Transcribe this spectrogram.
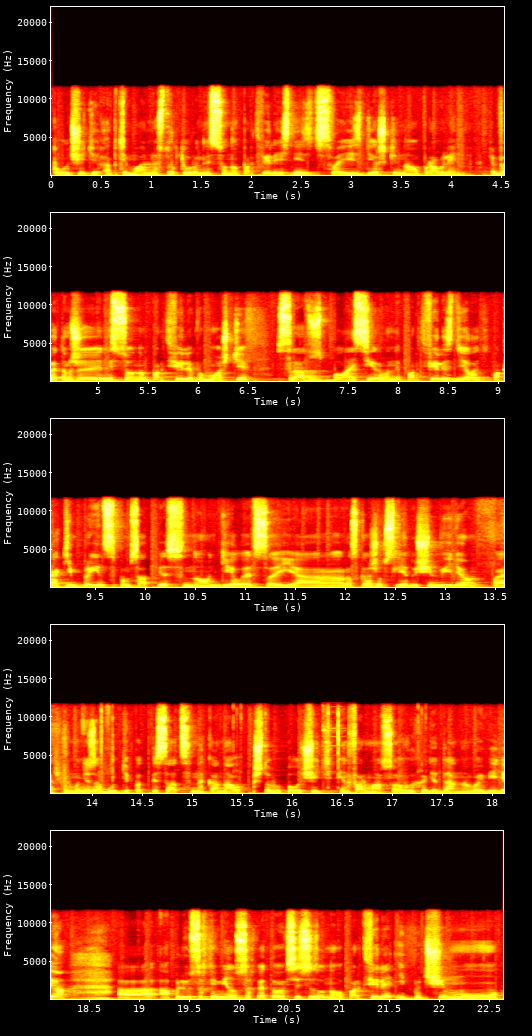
получить оптимальную структуру инвестиционного портфеля и снизить свои издержки на управление. В этом же инвестиционном портфеле вы можете сразу сбалансированный портфель сделать. По каким принципам, соответственно, он делается, я расскажу в следующем видео, поэтому не забудьте подписаться на канал, чтобы получить информацию о выходе данного видео, а, о плюсах и минусах этого всесезонного портфеля и почему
